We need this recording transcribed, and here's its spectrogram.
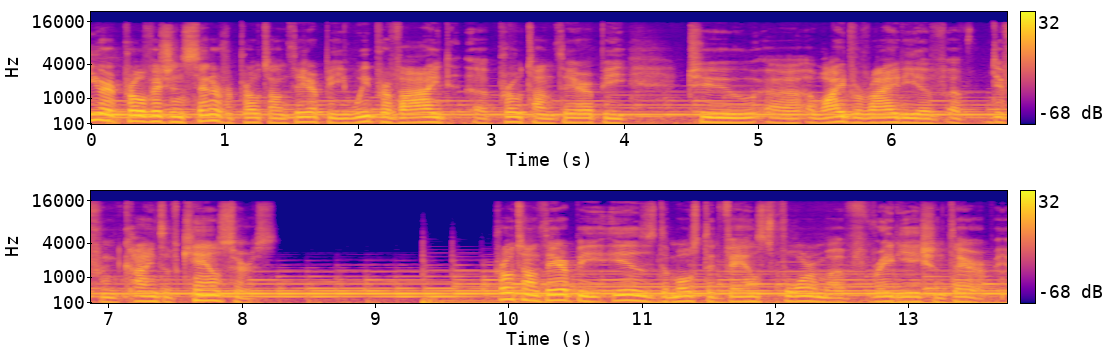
Here at ProVision Center for Proton Therapy, we provide uh, proton therapy to uh, a wide variety of, of different kinds of cancers. Proton therapy is the most advanced form of radiation therapy.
